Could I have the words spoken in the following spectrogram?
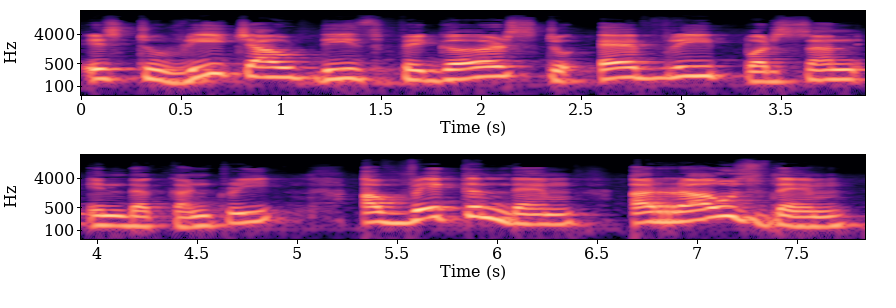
is to reach out these figures to every person in the country, awaken them, arouse them,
